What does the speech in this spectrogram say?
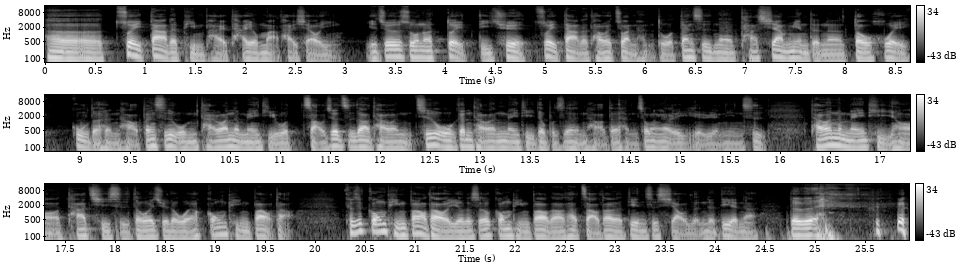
呃，最大的品牌它有马太效应，也就是说呢，对，的确最大的它会赚很多，但是呢，它下面的呢都会顾得很好。但是我们台湾的媒体，我早就知道台湾，其实我跟台湾媒体都不是很好的，很重要的一个原因是。台湾的媒体哈，他其实都会觉得我要公平报道。可是公平报道有的时候公平报道，他找到的店是小人的店啊，对不对？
